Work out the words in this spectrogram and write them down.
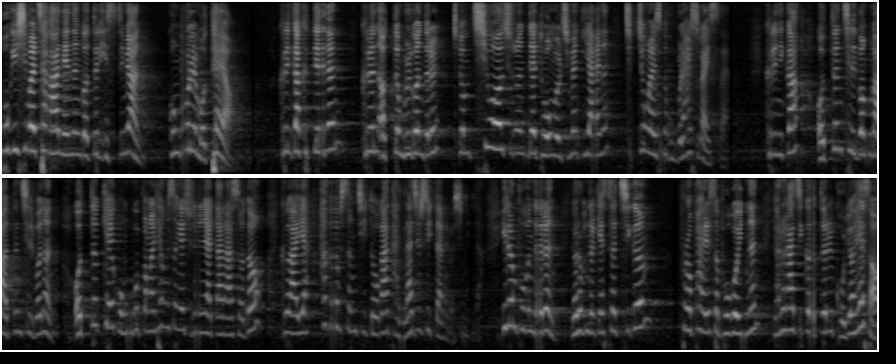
호기심을 자아내는 것들이 있으면 공부를 못해요. 그러니까 그때는 그런 어떤 물건들을 좀 치워주는 데 도움을 주면 이 아이는 집중을 해서 공부를 할 수가 있어요. 그러니까 어떤 7번과 어떤 7번은 어떻게 공부방을 형성해 주느냐에 따라서도 그 아이의 학업성 지도가 달라질 수 있다는 것입니다. 이런 부분들은 여러분들께서 지금 프로파일에서 보고 있는 여러 가지 것들을 고려해서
